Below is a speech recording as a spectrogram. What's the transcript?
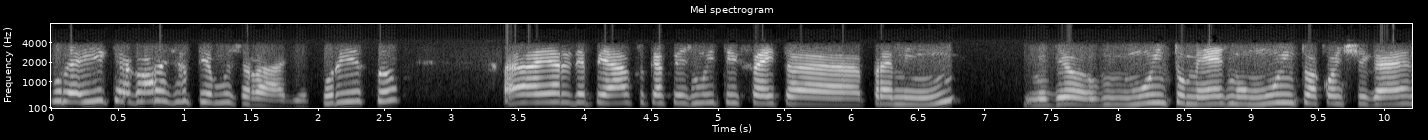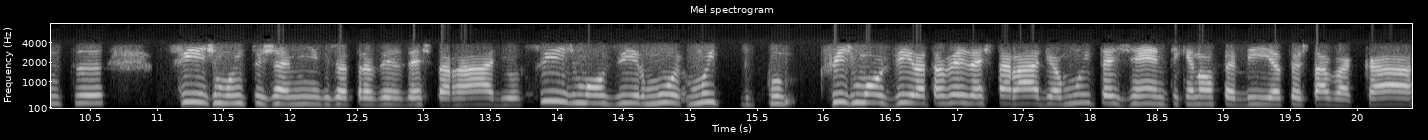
por aí que agora já temos rádio. Por isso, a RDP África fez muito efeito uh, para mim, me deu muito mesmo, muito aconchegante. Fiz muitos amigos através desta rádio, fiz-me ouvir muito, muito fiz-me ouvir através desta rádio a muita gente que não sabia que eu estava cá.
